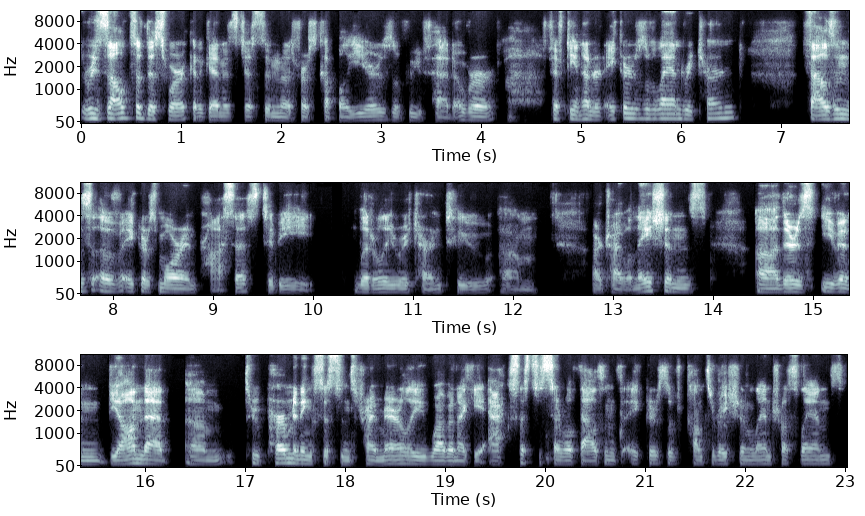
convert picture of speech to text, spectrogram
results of this work, and again, it's just in the first couple of years, we've had over 1,500 acres of land returned, thousands of acres more in process to be literally returned to um, our tribal nations. Uh, there's even beyond that, um, through permitting systems, primarily Wabanaki access to several thousand acres of conservation land trust lands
